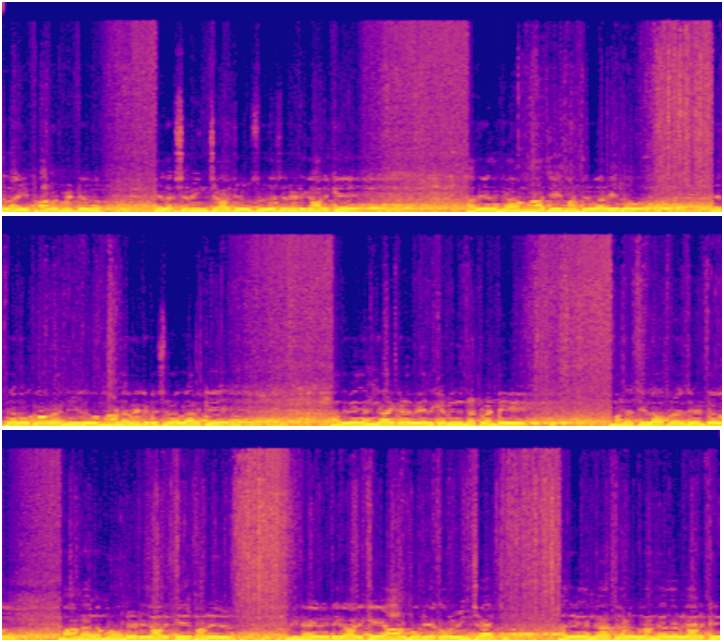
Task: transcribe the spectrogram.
ఇలా ఈ parliament election in charge Sudarshan Reddy గారికి అదేవిధంగా మాజీ మంత్రివర్యులు పెద్దలు గౌరవనీయులు మాండ వెంకటేశ్వరరావు గారికి అదేవిధంగా ఇక్కడ వేదిక మీద ఉన్నటువంటి మన జిల్లా ప్రెసిడెంట్ మానాల మోహన్ రెడ్డి గారికి మరి వినయ్ రెడ్డి గారికి హార్మోన్ ఏకవరం ఇన్ఛార్జ్ అదేవిధంగా గడు గంగాధర్ గారికి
